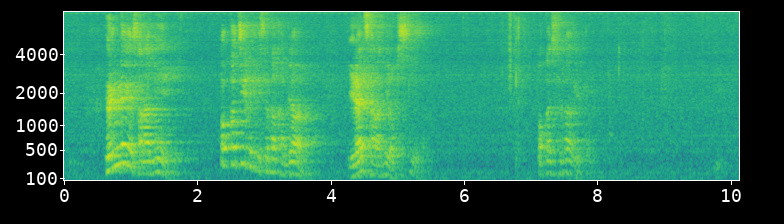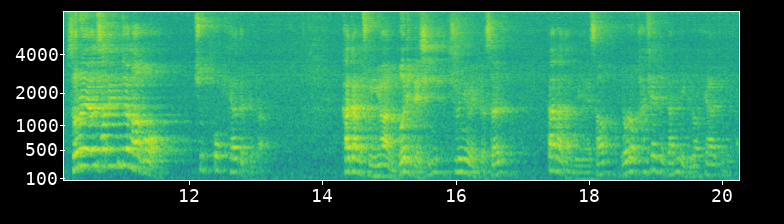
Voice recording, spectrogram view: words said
100명의 사람이 똑같이 그렇게 생각하면 일할 사람이 없습니다. 똑같이 때문에. 서로의 은사를 인정하고 축복해야 됩니다. 가장 중요한 머리 대신 주님의 뜻을 따라가기 위해서 노력하셔야 된다는 얘기로 해야 됩니다.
